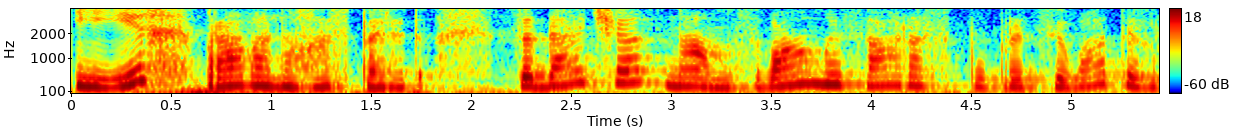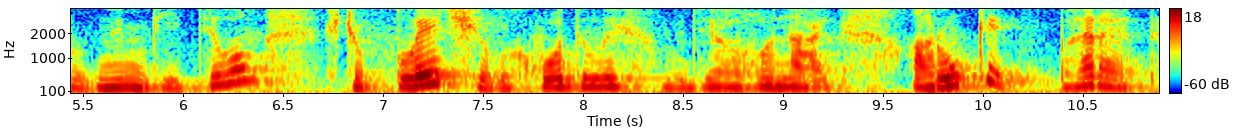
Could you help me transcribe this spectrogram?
І права нога спереду. Задача нам з вами зараз попрацювати грудним відділом, щоб плечі виходили в діагональ, а руки вперед,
